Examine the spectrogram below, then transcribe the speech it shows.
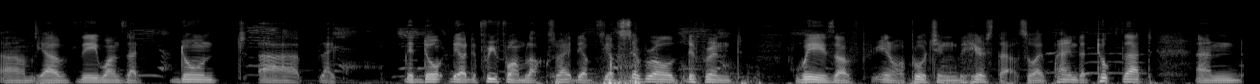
Um, you have the ones that don't uh, like they don't they are the freeform locks, right? They have you have several different ways of you know approaching the hairstyle. So I kind of took that, and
